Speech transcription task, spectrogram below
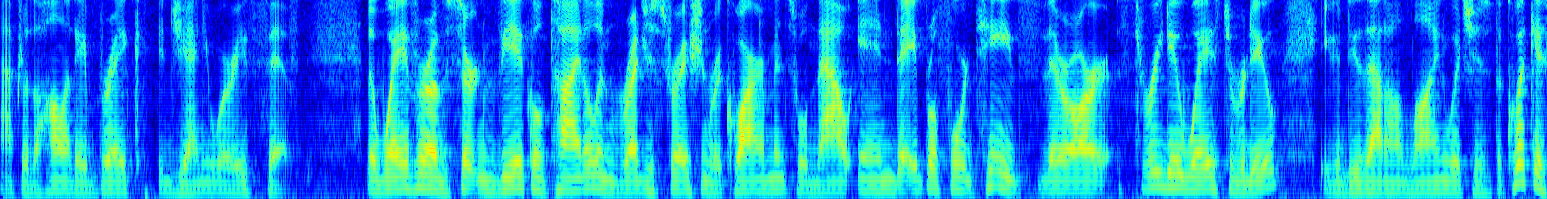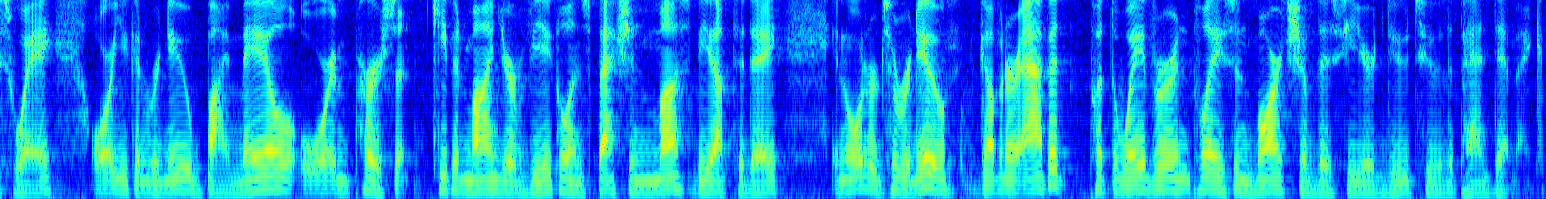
after the holiday break January 5th. The waiver of certain vehicle title and registration requirements will now end April 14th. There are three new ways to renew. You can do that online, which is the quickest way, or you can renew by mail or in person. Keep in mind your vehicle inspection must be up to date. In order to renew, Governor Abbott put the waiver in place in March of this year due to the pandemic.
